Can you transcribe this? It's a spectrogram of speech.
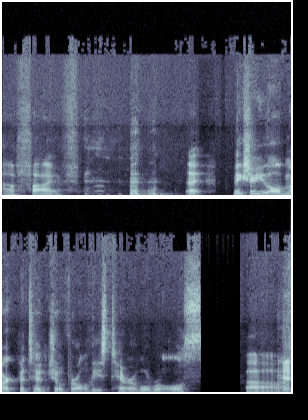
Uh, five. Make sure you all mark potential for all these terrible rolls. Uh,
